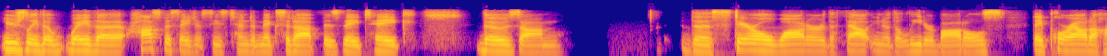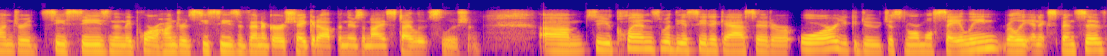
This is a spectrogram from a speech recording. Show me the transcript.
usually, the way the hospice agencies tend to mix it up is they take those um, the sterile water, the thou, you know, the liter bottles. They pour out 100 cc's and then they pour 100 cc's of vinegar, shake it up, and there's a nice dilute solution. Um, so you cleanse with the acetic acid, or or you could do just normal saline, really inexpensive.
